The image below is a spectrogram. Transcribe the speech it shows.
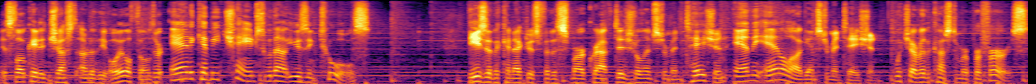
It's located just under the oil filter, and it can be changed without using tools. These are the connectors for the SmartCraft digital instrumentation and the analog instrumentation, whichever the customer prefers.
